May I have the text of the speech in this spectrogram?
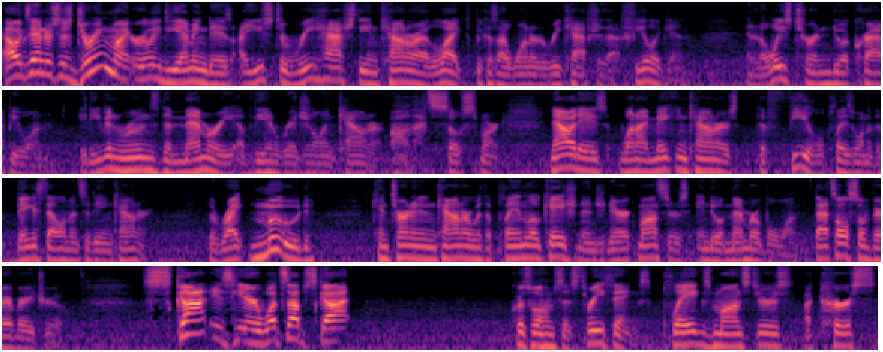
Alexander says, during my early DMing days, I used to rehash the encounter I liked because I wanted to recapture that feel again. And it always turned into a crappy one. It even ruins the memory of the original encounter. Oh, that's so smart. Nowadays, when I make encounters, the feel plays one of the biggest elements of the encounter. The right mood can turn an encounter with a plain location and generic monsters into a memorable one. That's also very, very true. Scott is here. What's up, Scott? Chris Wilhelm says three things plagues, monsters, a curse.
